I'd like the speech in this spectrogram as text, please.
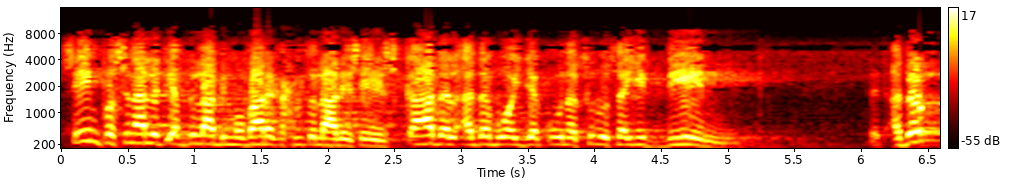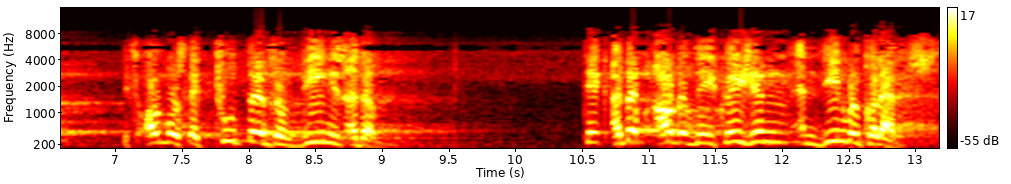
Same personality Abdullah bin Mubarak rahmatullah alayhi says, قَادَ الْأَدَبُ وَيَّكُونَ ثُلُثَيِ الدِّينِ That adab, it's almost like two-thirds of deen is adab. Take adab out of the equation and deen will collapse.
